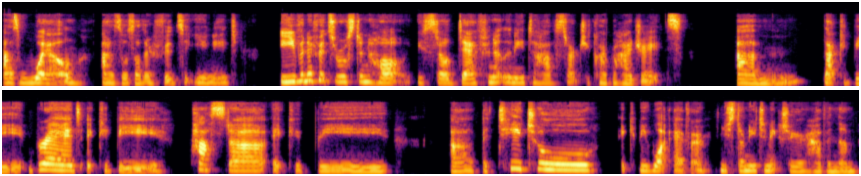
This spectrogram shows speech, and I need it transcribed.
as well as those other foods that you need. Even if it's roasting hot, you still definitely need to have starchy carbohydrates. Um, that could be bread, it could be pasta, it could be a potato, it could be whatever. You still need to make sure you're having them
